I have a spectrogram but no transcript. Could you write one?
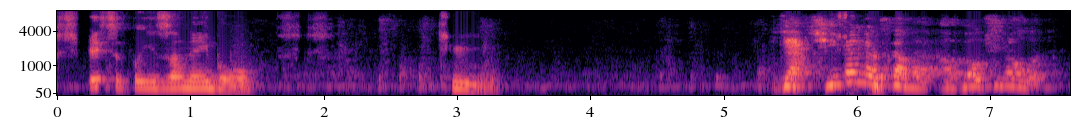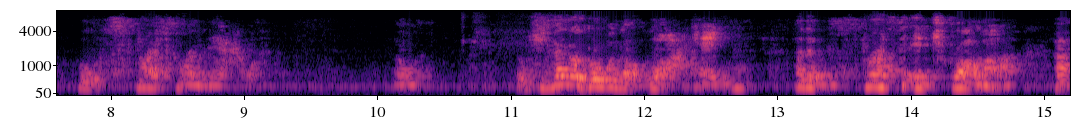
she basically is unable to Yeah, she's under some uh, emotional uh, stress right now. Oh, oh, she's undergoing a lot, hey? Under stress and trauma. Uh,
